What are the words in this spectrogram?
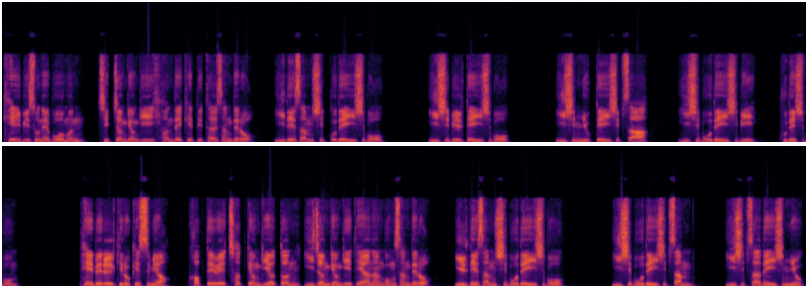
KB손해보험은 직전 경기 현대캐피탈 상대로 2대3 19대 25, 21대 25, 26대 24, 25대 22, 9대 15 패배를 기록했으며 컵대회 첫 경기였던 이전 경기 대한항공 상대로 1대3 15대 25, 25대 23, 24대 26,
